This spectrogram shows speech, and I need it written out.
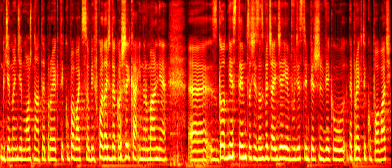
gdzie będzie można te projekty kupować sobie, wkładać do koszyka i normalnie e, zgodnie z tym, co się zazwyczaj dzieje w XXI wieku, te projekty kupować.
